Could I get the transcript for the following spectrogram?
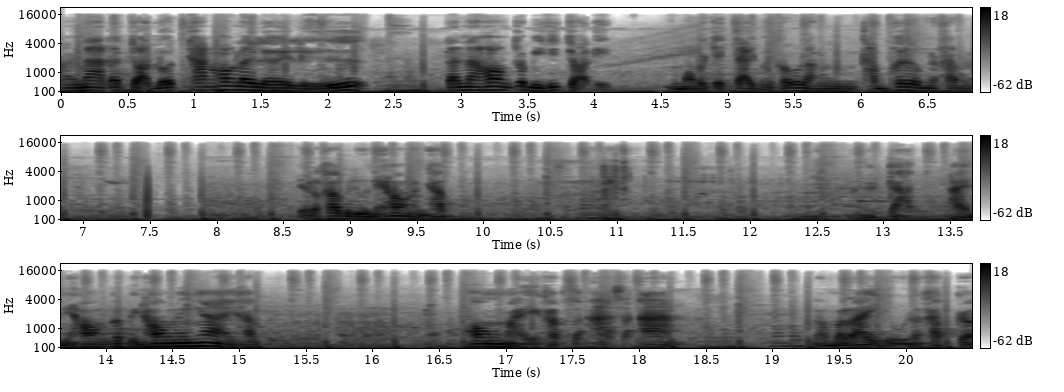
ข้างหน้าก็จอดรถข้างห้องได้เลย หรือด้านหน้าห้องก็มีที่จอดอีก มองไปไกลๆเหมือนเขากำลังทำเพิ่มนะครับ เดี๋ยวเราเข้าไปดูในห้องกันครับบรรยากาศภายในห้องก็เป็นห้องง่าย ๆครับ ห้องใหม่ครับสะอาดสะอ้านเรามาไล่ดูนะครับ ก็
